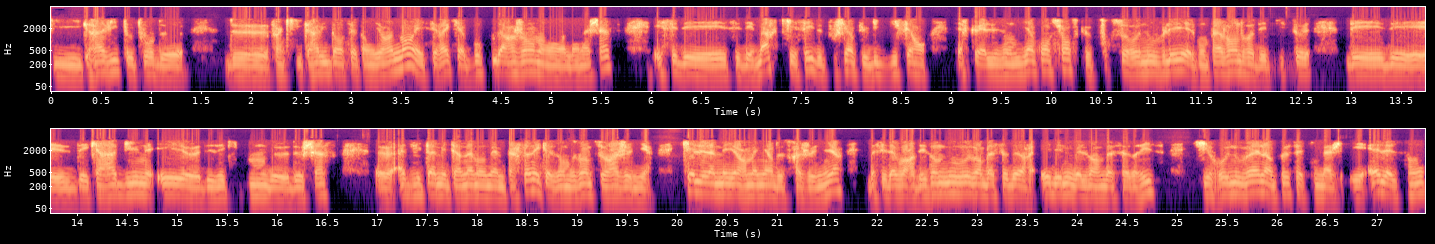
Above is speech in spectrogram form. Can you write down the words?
qui gravitent autour de de, enfin qui gravitent dans cet environnement. Et c'est vrai qu'il y a beaucoup d'argent dans, dans la chasse, et c'est des c'est des marques qui essayent de toucher un public différent. C'est-à-dire qu'elles ont bien conscience que pour se renouveler, elles vont pas vendre des pistolets, des des, des carabines et euh, des équipements de chasse euh, ad vitam aeternam aux mêmes personnes, et qu'elles ont besoin de se rajeunir. Quelle est la meilleure manière de se rajeunir bah, C'est d'avoir des nouveaux ambassadeurs et des nouvelles ambassadrices qui renouvellent un peu cette image. Et elles, elles sont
